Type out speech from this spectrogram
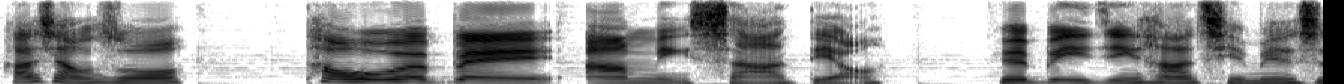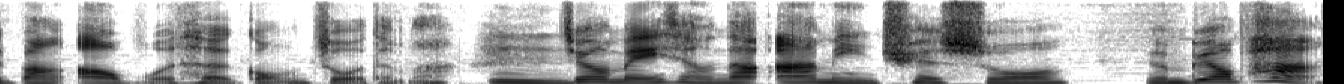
他想说他会不会被阿敏杀掉。因为毕竟他前面是帮奥伯特工作的嘛，嗯，结果没想到阿敏却说：“你们不要怕，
